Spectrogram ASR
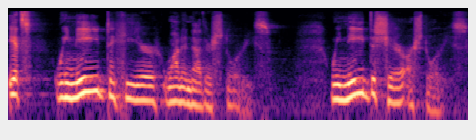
it's we need to hear one another's stories. We need to share our stories.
